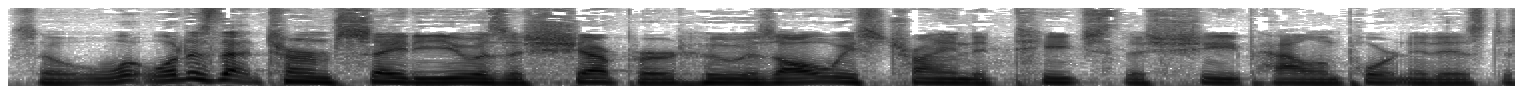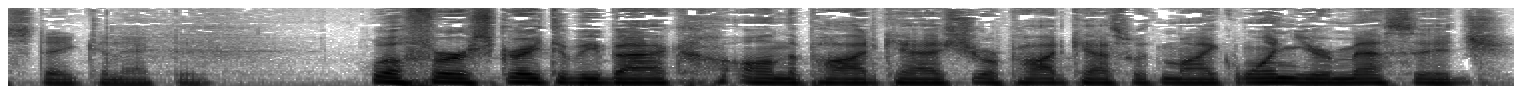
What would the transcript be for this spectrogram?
So, what, what does that term say to you as a shepherd who is always trying to teach the sheep how important it is to stay connected? Well, first, great to be back on the podcast, your podcast with Mike. One year message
